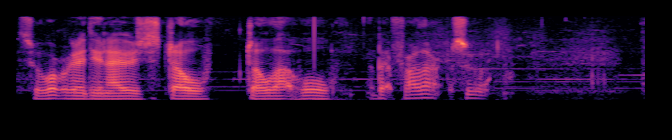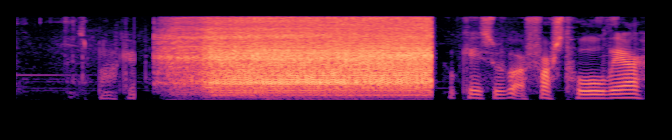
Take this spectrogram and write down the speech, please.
So what we're going to do now is just drill, drill that hole a bit further. So let's back it. Okay, so we've got our first hole there.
